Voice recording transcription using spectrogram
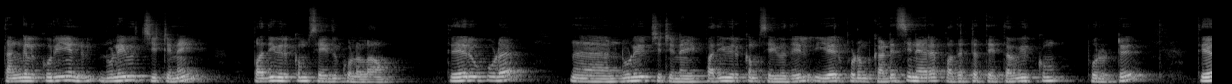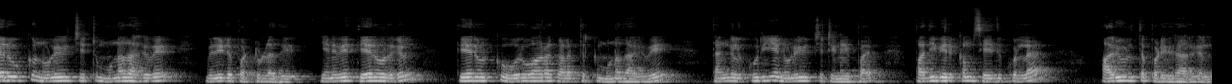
தங்களுக்குரிய நு- நுழைவுச் சீட்டினை பதிவிறக்கம் செய்து கொள்ளலாம். தேர்வு கூட நுழைவுச் சீட்டினை பதிவிறக்கம் செய்வதில் ஏற்படும் கடைசி நேர பதட்டத்தை தவிர்க்கும் பொருட்டு தேர்வுக்கு நுழைவுச் சீட்டு முன்னதாகவே வெளியிடப்பட்டுள்ளது. எனவே தேர்வர்கள் தேர்விற்கு ஒரு வார காலத்திற்கு முன்னதாகவே தங்களுக்குரிய நுழைவுச்சீட்டினை ப பதிவிறக்கம் செய்து கொள்ள அறிவுறுத்தப்படுகிறார்கள்.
